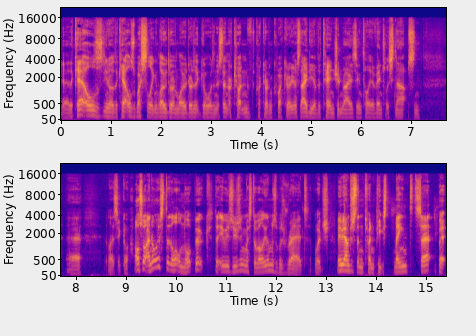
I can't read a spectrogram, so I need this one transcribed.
Yeah, the kettle's you know the kettle's whistling louder and louder as it goes, and it's intercutting quicker and quicker. You know, it's the idea of the tension rising until he eventually snaps and uh, lets it go. Also, I noticed that the little notebook that he was using, Mister Williams, was red, which maybe I'm just in Twin Peaks mindset, but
